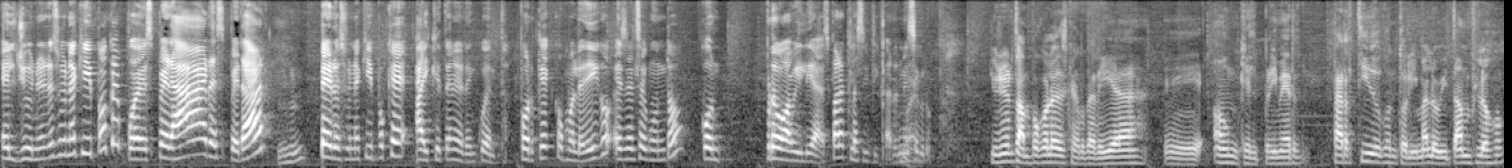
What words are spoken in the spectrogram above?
el Junior es un equipo que puede esperar, esperar, pero es un equipo que hay que tener en cuenta, porque, como le digo, es el segundo con probabilidades para clasificar en ese grupo. Junior tampoco lo descartaría, eh, aunque el primer partido con Tolima lo vi tan flojo,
